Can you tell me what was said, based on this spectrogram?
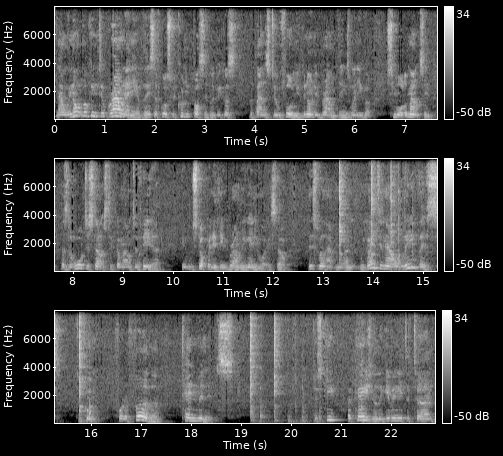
Now we're not looking to brown any of this, of course we couldn't possibly because the pan's too full. You can only brown things when you've got small amounts in. As the water starts to come out of here, it will stop anything browning anyway. So this will happen and we're going to now leave this to cook for a further 10 minutes. Just keep occasionally giving it a turn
